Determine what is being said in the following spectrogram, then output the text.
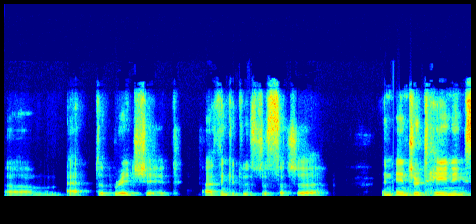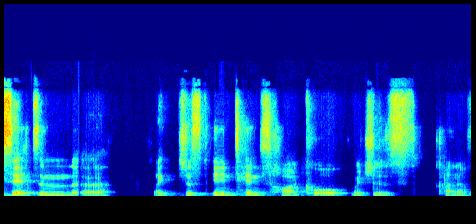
um, at the bread shed. I think it was just such a an entertaining set and uh, like just intense hardcore, which is kind of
